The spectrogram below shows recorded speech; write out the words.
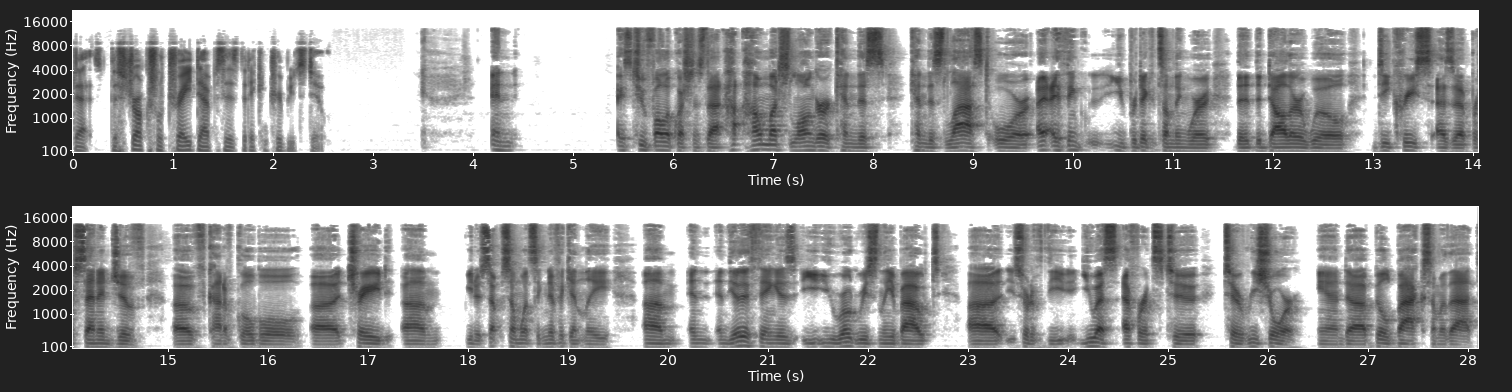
that the structural trade deficits that it contributes to. And as two follow up questions to that how, how, much longer can this can this last or I, I, think you predicted something where the, the dollar will decrease as a percentage of of kind of global uh, trade um, you know, so, somewhat significantly. Um, and and the other thing is, you, you wrote recently about uh, sort of the U.S. efforts to to reshore and uh, build back some of that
